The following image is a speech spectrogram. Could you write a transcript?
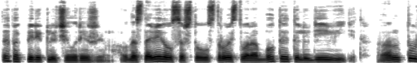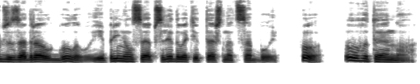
Тапок переключил режим, удостоверился, что устройство работает и людей видит. Он тут же задрал голову и принялся обследовать этаж над собой. О, вот и оно.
